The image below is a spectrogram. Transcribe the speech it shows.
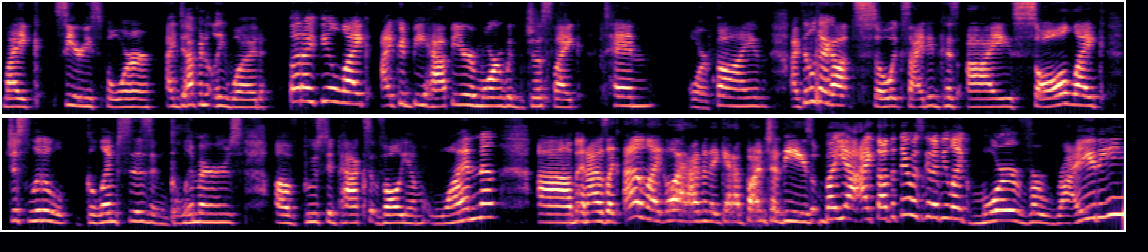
like series four, I definitely would. But I feel like I could be happier more with just like 10 or five. I feel like I got so excited because I saw like just little glimpses and glimmers of Boosted Packs Volume 1. Um, and I was like, oh my god, I'm gonna get a bunch of these. But yeah, I thought that there was gonna be like more variety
